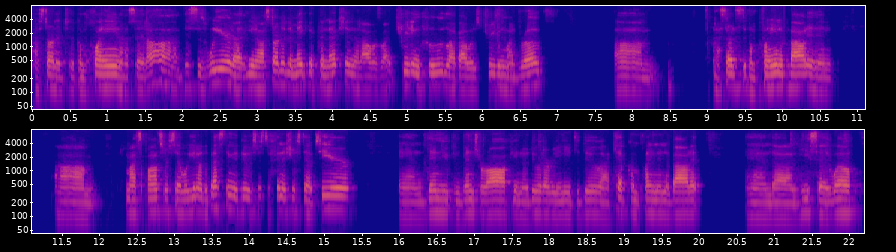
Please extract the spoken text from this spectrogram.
I started to complain. I said, "Oh, this is weird." I, you know, I started to make the connection that I was like treating food like I was treating my drugs. Um, I started to complain about it, and um, my sponsor said, "Well, you know, the best thing to do is just to finish your steps here, and then you can venture off. You know, do whatever you need to do." And I kept complaining about it, and um, he said, "Well,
